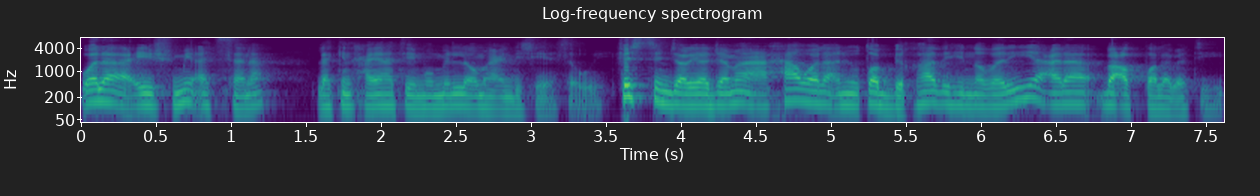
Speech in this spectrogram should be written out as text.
ولا أعيش مئة سنة لكن حياتي مملة وما عندي شيء أسويه. فيستنجر يا جماعة حاول أن يطبق هذه النظرية على بعض طلبته.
